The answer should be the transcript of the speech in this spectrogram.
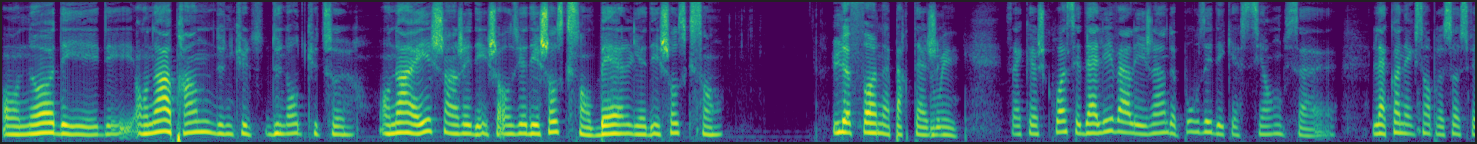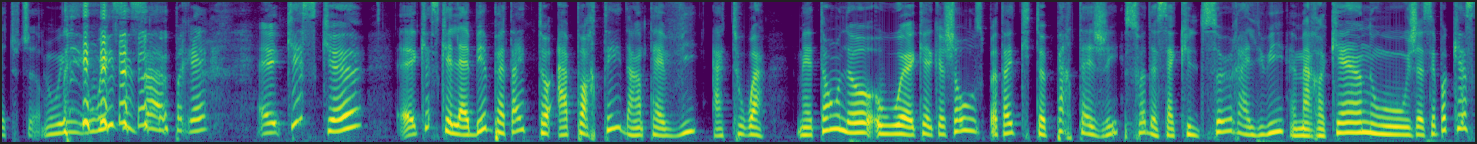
on a des, on a à apprendre d'une autre culture. On a à échanger des choses. Il y a des choses qui sont belles, il y a des choses qui sont le fun à partager. Oui. C'est que je crois, c'est d'aller vers les gens, de poser des questions. Ça, la connexion après ça se fait toute seule. Oui, oui, c'est ça après. Euh, qu'est-ce que euh, qu'est-ce que la Bible peut-être t'a apporté dans ta vie à toi? Mettons, là, ou euh, quelque chose peut-être qui t'a partagé, soit de sa culture à lui, euh, marocaine, ou je sais pas, qu'est-ce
